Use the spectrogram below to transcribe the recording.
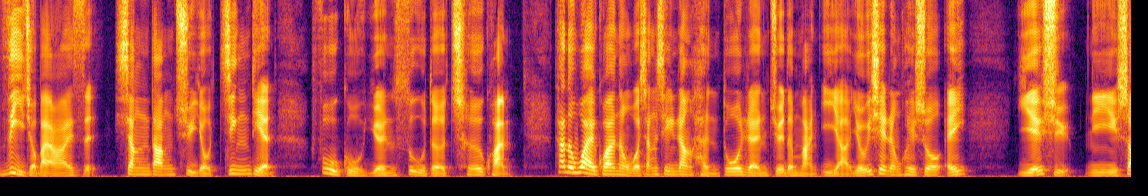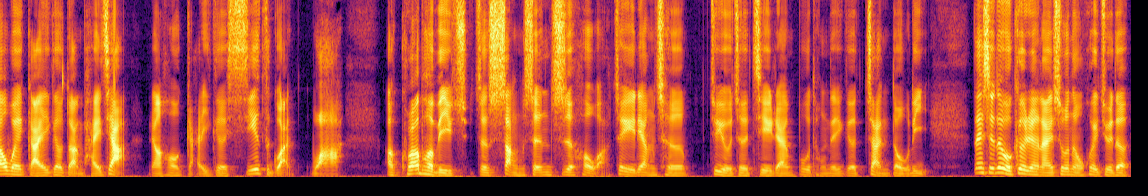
Z900RS 相当具有经典复古元素的车款，它的外观呢，我相信让很多人觉得满意啊。有一些人会说，诶，也许你稍微改一个短排架，然后改一个蝎子管，哇，Acropovich 这上身之后啊，这一辆车就有着截然不同的一个战斗力。但是对我个人来说呢，我会觉得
